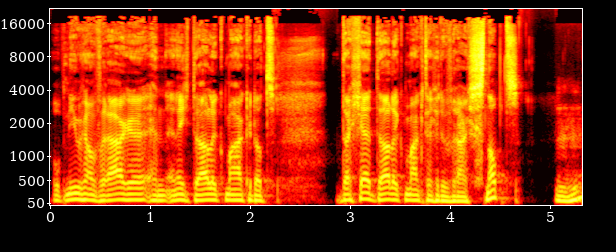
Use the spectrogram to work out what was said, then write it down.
opnieuw gaan vragen en, en echt duidelijk maken dat, dat jij duidelijk maakt dat je de vraag snapt. Mhm.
